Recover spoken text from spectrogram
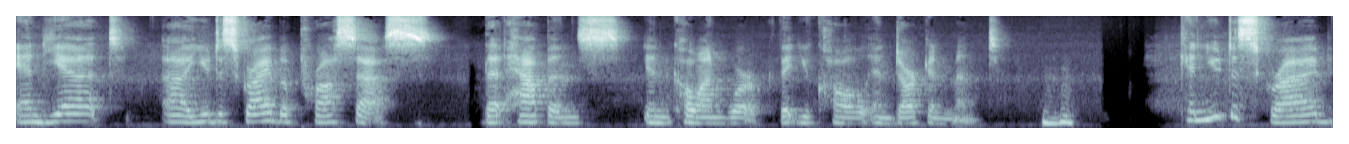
And yet, uh, you describe a process that happens in koan work that you call endarkenment. Mm-hmm. Can you describe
